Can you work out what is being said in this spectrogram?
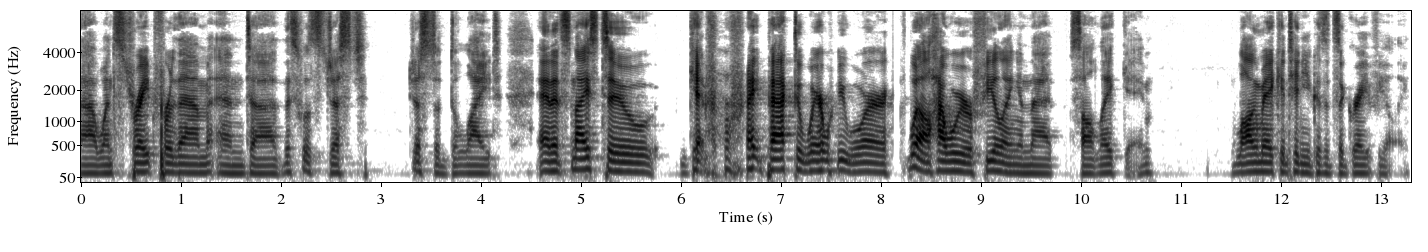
uh, went straight for them, and uh, this was just just a delight. And it's nice to get right back to where we were. Well, how we were feeling in that Salt Lake game. Long may continue because it's a great feeling.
